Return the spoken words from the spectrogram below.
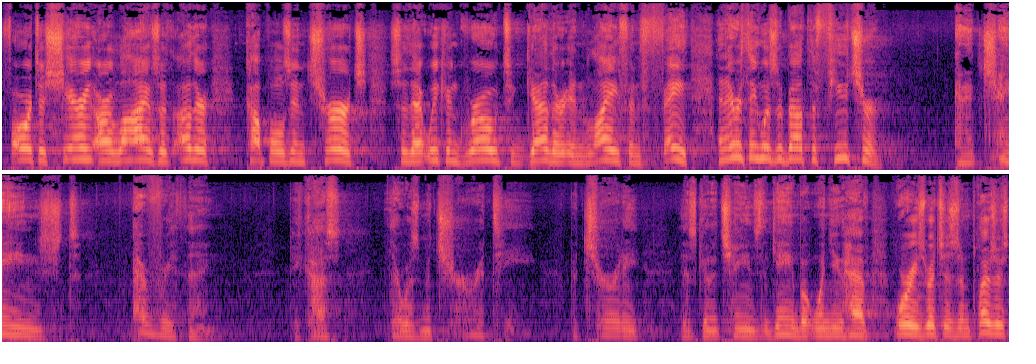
forward to sharing our lives with other couples in church so that we can grow together in life and faith. And everything was about the future. And it changed everything because there was maturity. Maturity is going to change the game. But when you have worries, riches, and pleasures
